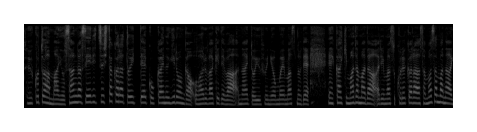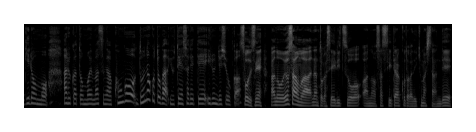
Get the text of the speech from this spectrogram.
ということは、まあ、予算が成立したからといって国会の議論が終わるわけではないというふうに思いますので、えー、会期まだまだあります。これからさまざまな議論もあるかと思いますが今後どんなことが予定されているんでしょうか？そうですね。あの予算はなんとか成立をあのさせていただくことができましたんで、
